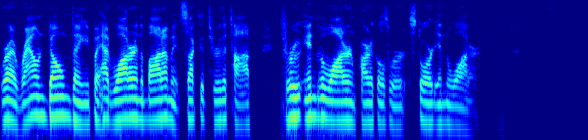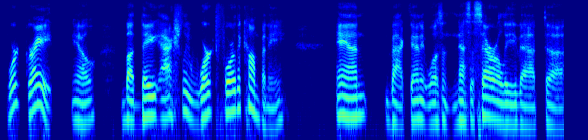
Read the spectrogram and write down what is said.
were a round dome thing. You put had water in the bottom. It sucked it through the top, through into the water, and particles were stored in the water. Worked great, you know but they actually worked for the company. And back then, it wasn't necessarily that uh,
